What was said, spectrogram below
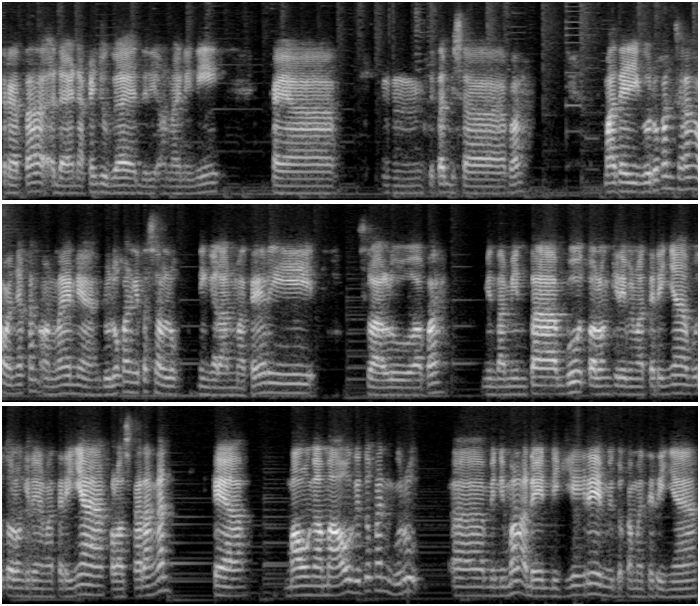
ternyata ada enaknya juga ya dari online ini. Kayak hmm, kita bisa apa materi guru kan sekarang kebanyakan online ya. Dulu kan kita selalu tinggalan materi selalu apa minta-minta bu tolong kirimin materinya bu tolong kirimin materinya. Kalau sekarang kan kayak mau nggak mau gitu kan guru eh, minimal ada yang dikirim gitu kan materinya.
